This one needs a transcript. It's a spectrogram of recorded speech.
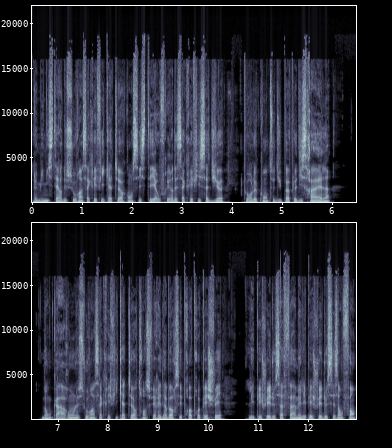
Le ministère du souverain sacrificateur consistait à offrir des sacrifices à Dieu pour le compte du peuple d'Israël. Donc Aaron, le souverain sacrificateur, transférait d'abord ses propres péchés, les péchés de sa femme et les péchés de ses enfants,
